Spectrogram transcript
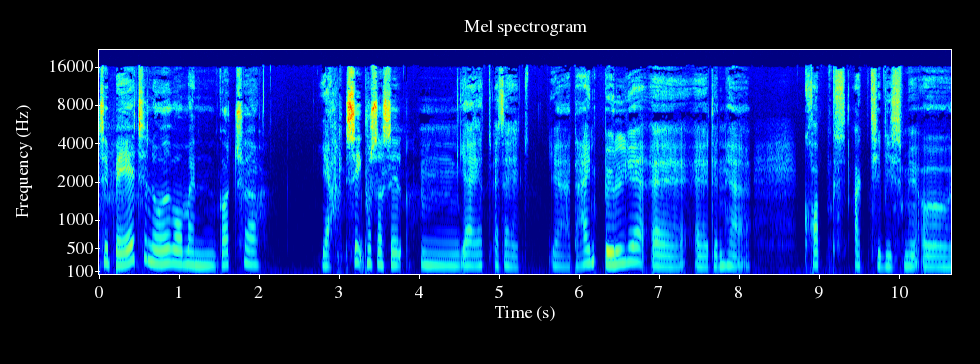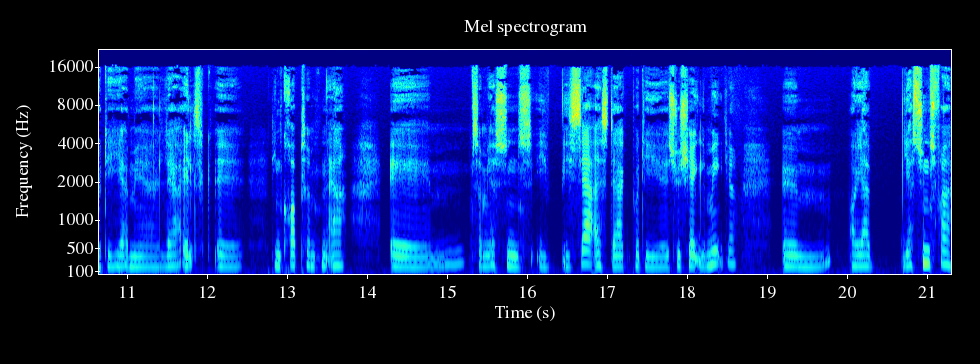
tilbage til noget, hvor man godt tør ja. se på sig selv. Mm, ja, jeg, altså, ja, der er en bølge af, af den her kropsaktivisme og det her med at lære at elske øh, din krop, som den er, øh, som jeg synes især er stærk på de øh, sociale medier. Øh, og jeg, jeg synes fra,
